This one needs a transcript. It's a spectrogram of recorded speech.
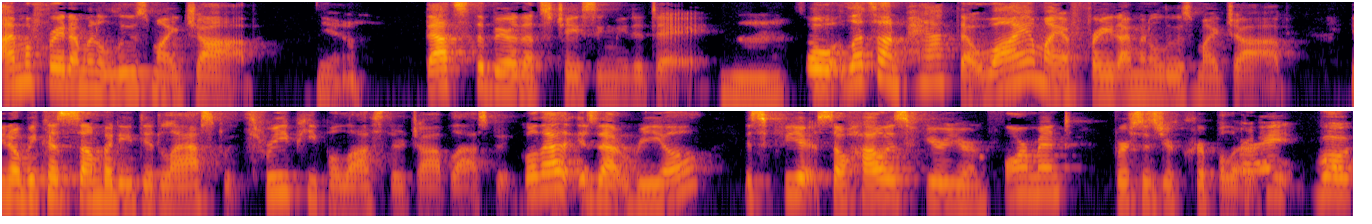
I'm afraid I'm going to lose my job. Yeah. That's the bear that's chasing me today. Mm-hmm. So let's unpack that. Why am I afraid I'm going to lose my job? You know, because somebody did last week. Three people lost their job last week. Well, that is that real? Is fear so how is fear your informant versus your crippler? Right. Well,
